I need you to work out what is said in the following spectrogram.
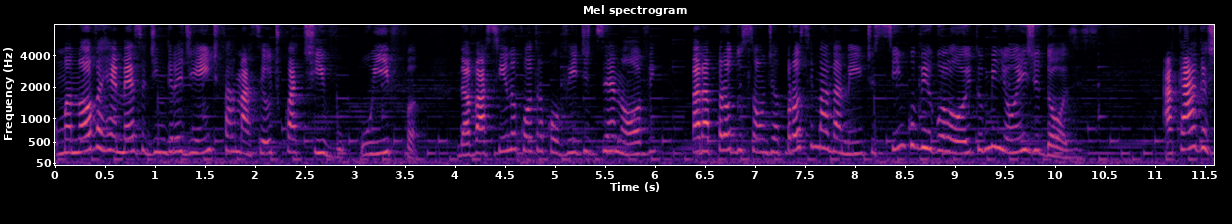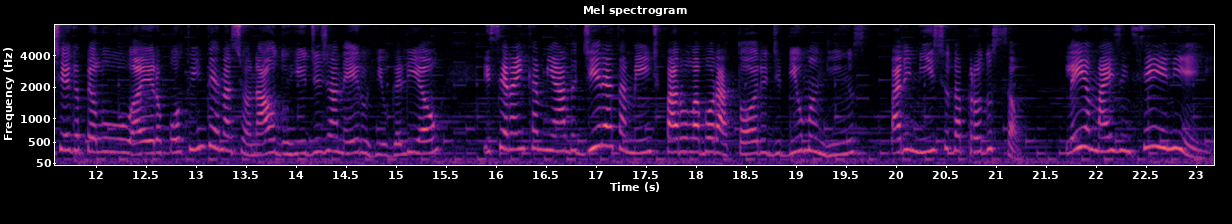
uma nova remessa de ingrediente farmacêutico ativo, o IFA, da vacina contra a Covid-19 para a produção de aproximadamente 5,8 milhões de doses. A carga chega pelo Aeroporto Internacional do Rio de Janeiro, Rio Galeão, e será encaminhada diretamente para o laboratório de Biomanguinhos para início da produção. Leia mais em CNN.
